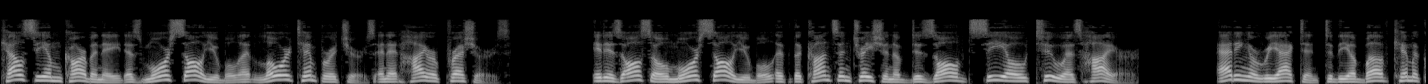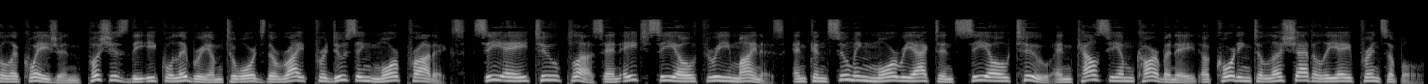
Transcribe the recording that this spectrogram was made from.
Calcium carbonate is more soluble at lower temperatures and at higher pressures. It is also more soluble if the concentration of dissolved CO2 is higher. Adding a reactant to the above chemical equation pushes the equilibrium towards the right producing more products, Ca2 and HCO3 and consuming more reactants CO2 and calcium carbonate according to Le Chatelier principle.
